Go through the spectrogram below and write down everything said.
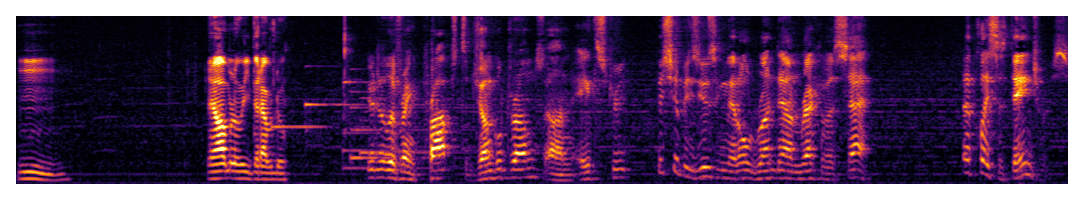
Hmm. Já mluví pravdu. You're delivering props to Jungle Drums on 8th Street? Bishop is using that old rundown wreck of a set. That place is dangerous.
